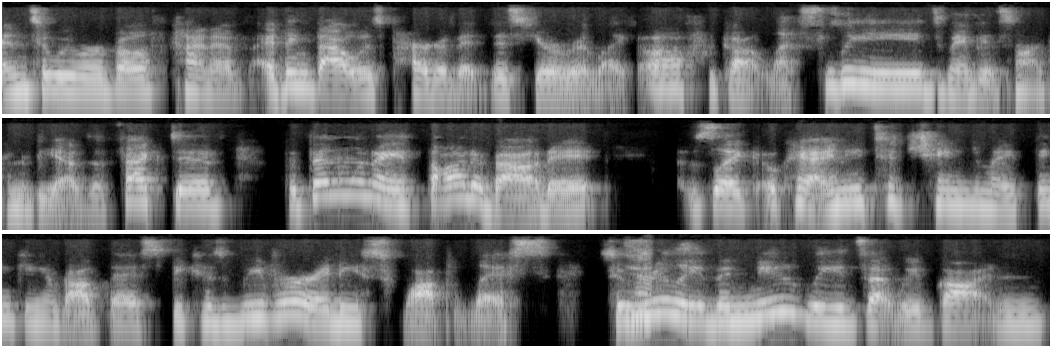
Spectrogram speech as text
and so we were both kind of, I think that was part of it this year. We're like, oh, if we got less leads, maybe it's not going to be as effective. But then when I thought about it, I was like, okay, I need to change my thinking about this because we've already swapped lists. So, yes. really, the new leads that we've gotten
